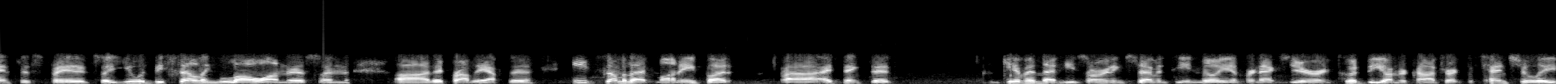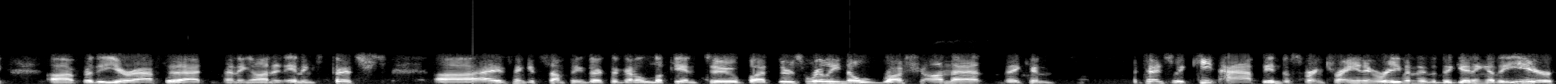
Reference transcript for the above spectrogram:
anticipated. So you would be selling low on this, and uh, they probably have to eat some of that money. But uh, I think that given that he's earning 17 million for next year and could be under contract potentially uh, for the year after that, depending on an innings pitched. Uh, I think it's something that they're going to look into, but there's really no rush on that. They can potentially keep Happ into spring training or even in the beginning of the year.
